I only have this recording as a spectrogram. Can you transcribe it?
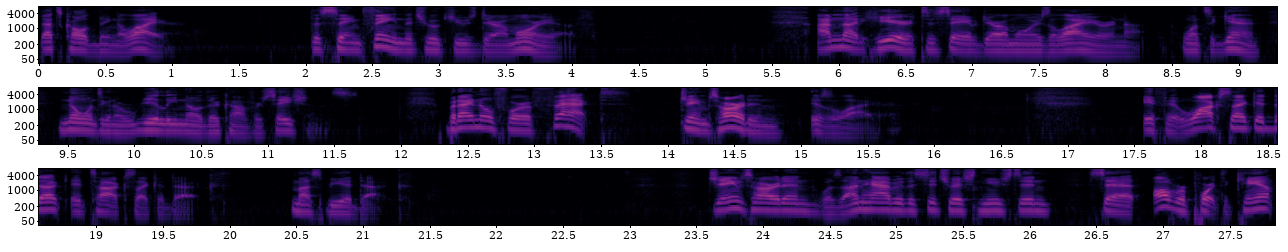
That's called being a liar. The same thing that you accuse Daryl Morey of. I'm not here to say if Daryl Morey is a liar or not. Once again, no one's going to really know their conversations. But I know for a fact James Harden is a liar. If it walks like a duck, it talks like a duck. Must be a duck. James Harden was unhappy with the situation in Houston, said, I'll report to camp.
